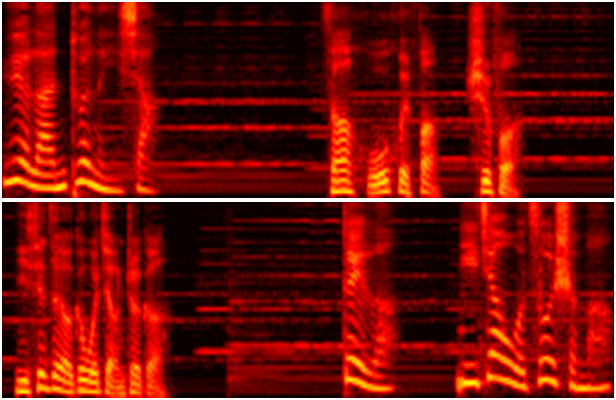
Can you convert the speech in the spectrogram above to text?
月兰顿了一下：“扎胡会放。”师傅，你现在要跟我讲这个？对了，你叫我做什么？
